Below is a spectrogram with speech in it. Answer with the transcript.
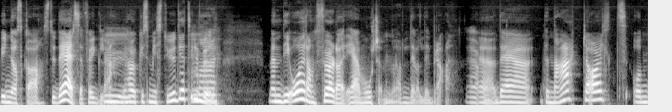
begynner å skal studere, selvfølgelig. Mm. Vi har jo ikke så mye studietilbud. Nei. Men de årene før der er Mosjøen veldig, veldig bra. Ja. Eh, Det, det er nært til alt, og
